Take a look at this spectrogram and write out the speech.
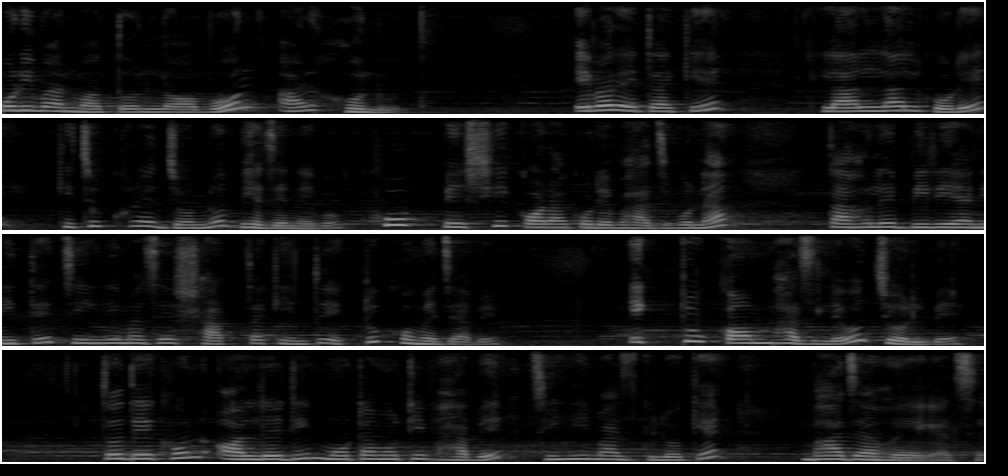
পরিমাণ মতো লবণ আর হলুদ। এবার এটাকে লাল লাল করে কিছুক্ষণের জন্য ভেজে নেব। খুব বেশি কড়া করে ভাজবো না, তাহলে বিরিয়ানিতে চিংড়ি মাছের স্বাদটা কিন্তু একটু কমে যাবে। একটু কম ভাজলেও চলবে। তো দেখুন অলরেডি মোটামুটিভাবে চিংড়ি মাছগুলোকে ভাজা হয়ে গেছে।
